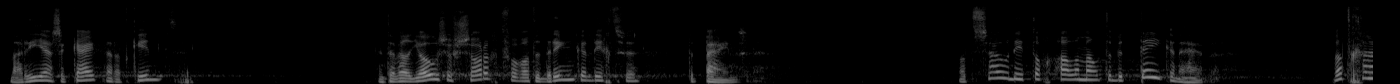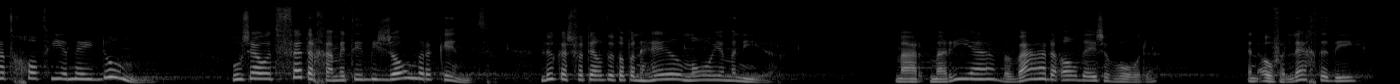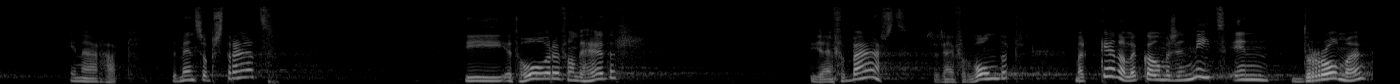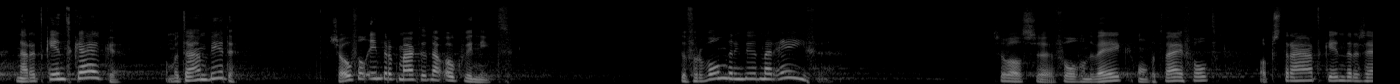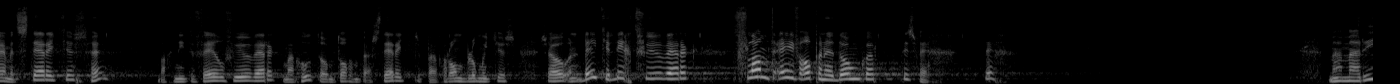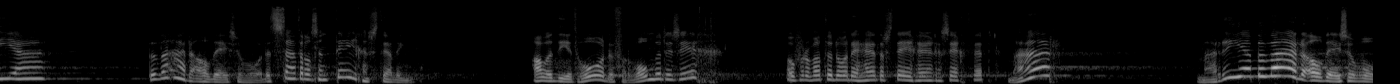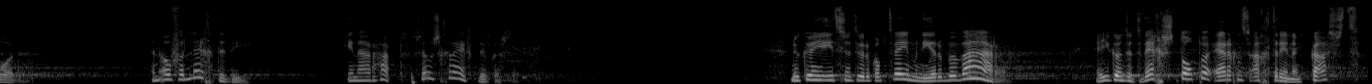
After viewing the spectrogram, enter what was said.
Maria, ze kijkt naar dat kind. En terwijl Jozef zorgt voor wat te drinken, ligt ze te pijnzen. Wat zou dit toch allemaal te betekenen hebben? Wat gaat God hiermee doen? Hoe zou het verder gaan met dit bijzondere kind? Lucas vertelt het op een heel mooie manier. Maar Maria bewaarde al deze woorden en overlegde die in haar hart. De mensen op straat, die het horen van de herders, die zijn verbaasd, ze zijn verwonderd, maar kennelijk komen ze niet in drommen naar het kind kijken, om het te aanbidden. Zoveel indruk maakt het nou ook weer niet. De verwondering duurt maar even. Zoals uh, volgende week, ongetwijfeld, op straat kinderen zijn met sterretjes. Hè? Mag niet te veel vuurwerk, maar goed, dan toch een paar sterretjes, een paar grondbloemetjes. Zo, een beetje licht vuurwerk. Het vlamt even op in het donker, het is weg. Weg. Maar Maria bewaarde al deze woorden. Het staat er als een tegenstelling. Alle die het hoorden verwonderden zich over wat er door de herders tegen hen gezegd werd. Maar Maria bewaarde al deze woorden en overlegde die in haar hart. Zo schrijft Lucas het. Nu kun je iets natuurlijk op twee manieren bewaren. je kunt het wegstoppen ergens achter in een kast.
